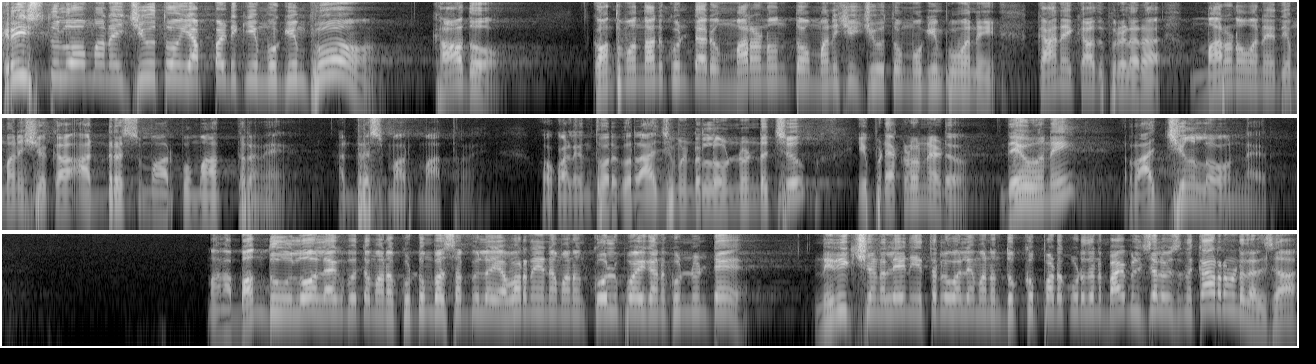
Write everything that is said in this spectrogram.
క్రీస్తులో మన జీవితం ఎప్పటికీ ముగింపు కాదు. కొంతమంది అనుకుంటారు మరణంతో మనిషి జీవితం ముగింపు అని కానే కాదు పిల్లరా మరణం అనేది మనిషి యొక్క అడ్రస్ మార్పు మాత్రమే అడ్రస్ మార్పు మాత్రమే. ఒకవేళ ఎంతవరకు రాజమండ్రిలో ఉండుండొచ్చు ఇప్పుడు ఎక్కడున్నాడు దేవుని రాజ్యంలో ఉన్నారు మన బంధువులో లేకపోతే మన కుటుంబ సభ్యులో ఎవరినైనా మనం కోల్పోయి కనుకుంటుంటే నిరీక్షణ లేని ఇతరుల వల్లే మనం దుఃఖపడకూడదని బైబిల్ సెలవుస్తుంది. కారణం ఉండదు తెలుసా?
